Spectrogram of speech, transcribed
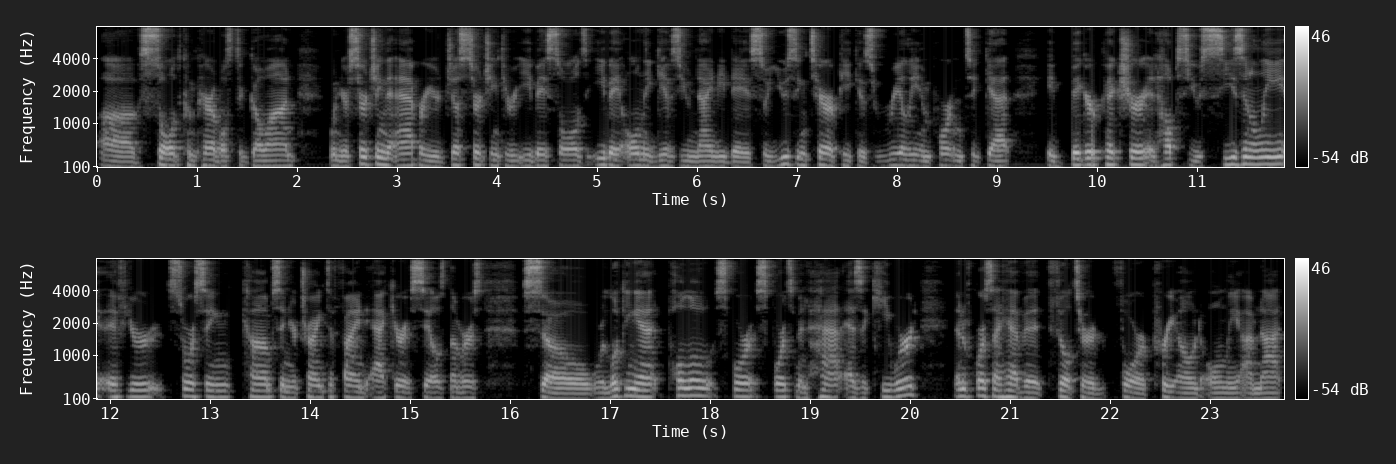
of sold comparables to go on when you're searching the app or you're just searching through eBay solds, eBay only gives you 90 days. So using Terapeak is really important to get a bigger picture. It helps you seasonally if you're sourcing comps and you're trying to find accurate sales numbers. So we're looking at Polo Sport Sportsman hat as a keyword. And of course, I have it filtered for pre-owned only. I'm not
